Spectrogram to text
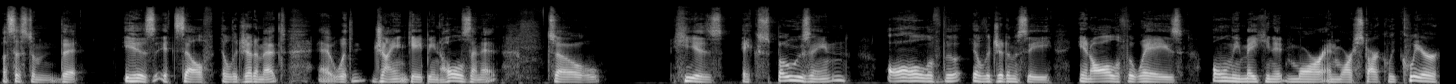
a system that is itself illegitimate uh, with giant gaping holes in it. So he is exposing all of the illegitimacy in all of the ways only making it more and more starkly clear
